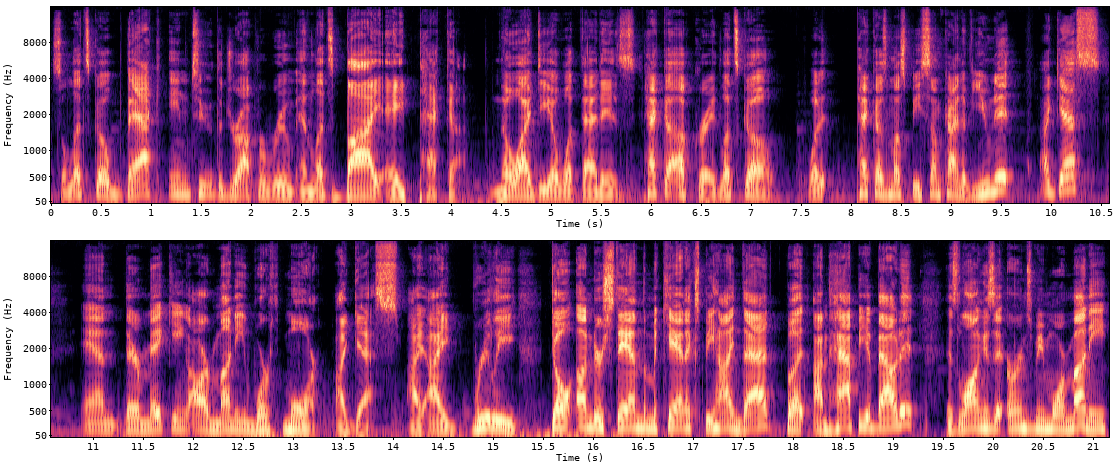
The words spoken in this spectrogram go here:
So let's go back into the dropper room and let's buy a P.E.K.K.A. No idea what that is. P.E.K.K.A upgrade, let's go. What, it, P.E.K.K.As must be some kind of unit, I guess? And they're making our money worth more, I guess. I, I really don't understand the mechanics behind that, but I'm happy about it as long as it earns me more money.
